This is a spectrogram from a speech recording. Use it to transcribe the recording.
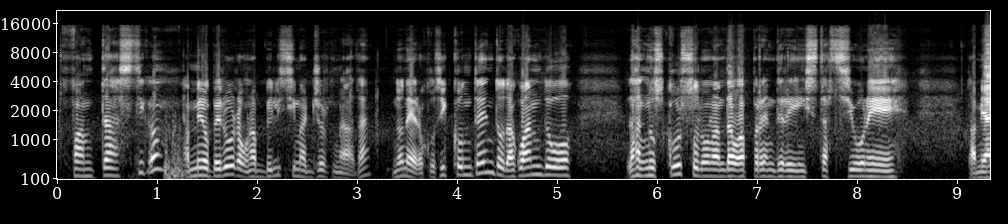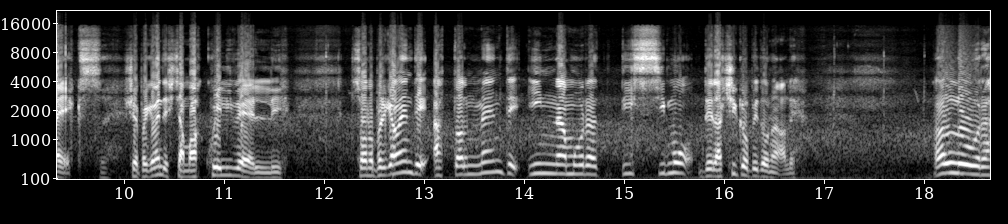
fantastico, almeno per ora una bellissima giornata. Non ero così contento da quando l'anno scorso non andavo a prendere in stazione la mia ex, cioè praticamente stiamo a quei livelli. Sono praticamente attualmente innamoratissimo della ciclopedonale. Allora,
